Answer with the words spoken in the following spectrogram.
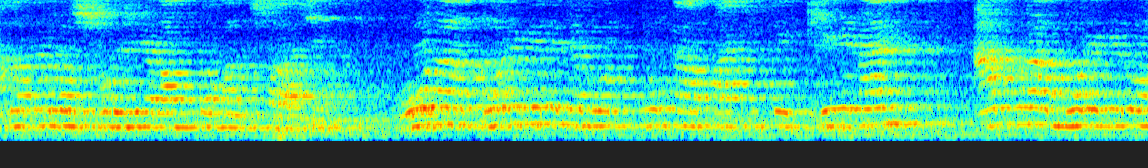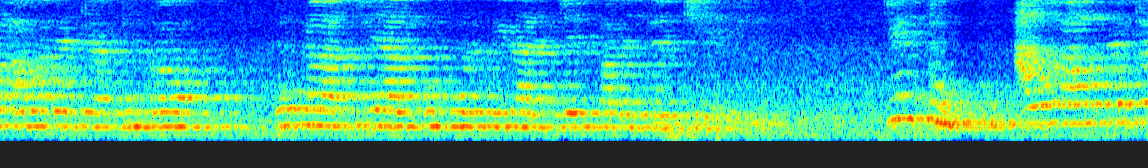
আমাদেরও শরীরে রক্ত মাংস আছে। ওরা মরে গেলে যেমন পোকা পাখিকে খেয়ে নেয় আমরা মরে গেলেও আমাদেরকে পুঙ্গা পোকা শিয়াল, কুকুর, বিড়াল যেভাবে সে খেয়ে নেবে। কিন্তু আল্লাহ আমাদেরকে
